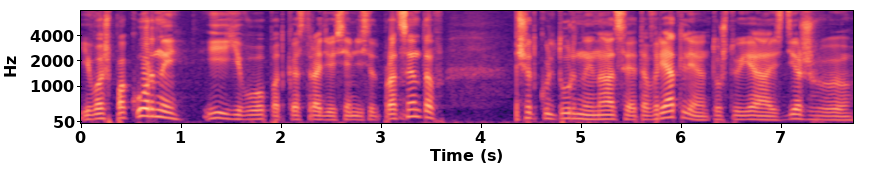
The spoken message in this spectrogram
и ваш покорный, и его подкаст «Радио 70%». Насчет культурной нации это вряд ли. То, что я сдерживаю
